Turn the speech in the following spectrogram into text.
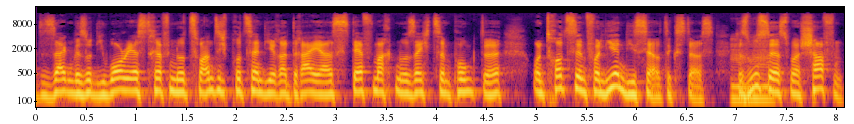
sagen wir so, die Warriors treffen nur 20 Prozent ihrer Dreier, Steph macht nur 16 Punkte und trotzdem verlieren die Celtics das. Das mhm. musst du erst mal schaffen.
